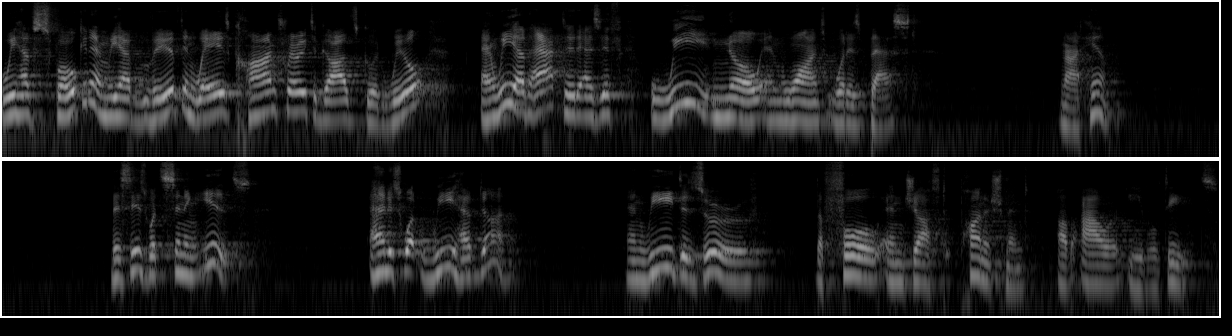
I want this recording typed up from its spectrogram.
We have spoken and we have lived in ways contrary to God's good will, and we have acted as if we know and want what is best, not Him. This is what sinning is, and it's what we have done. And we deserve the full and just punishment of our evil deeds.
